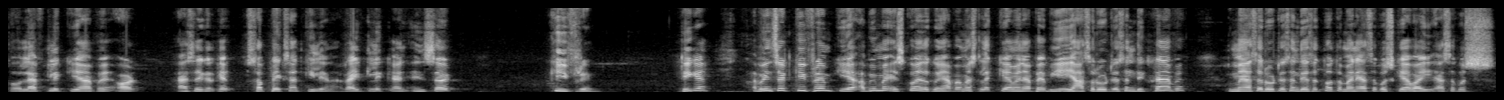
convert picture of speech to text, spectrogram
तो लेफ़्ट क्लिक किया यहाँ पे और ऐसे करके सब पे एक साथ की लेना। Right click and insert key frame ठीक है? अब इंसर्ट की फ्रेम किया, अभी मैं इसको देखो, यहाँ पे मैं सेलेक्ट किया, मैंने यहाँ पे अभी यहाँ से रोटेशन दिख रहा है यहाँ पे तो मैं ऐसे रोटेशन दे सकता हूँ तो मैंने ऐसा कुछ किया, भाई, ऐसा कुछ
